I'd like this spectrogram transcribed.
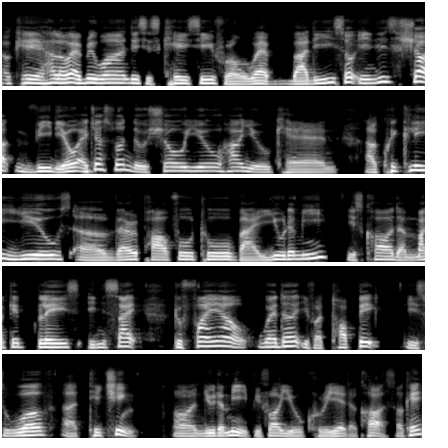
Okay, hello everyone. This is KC from WebBuddy. So in this short video, I just want to show you how you can uh, quickly use a very powerful tool by Udemy. It's called the Marketplace Insight to find out whether if a topic is worth uh, teaching on Udemy before you create a course. Okay,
